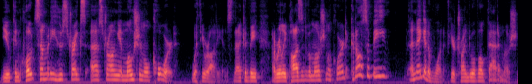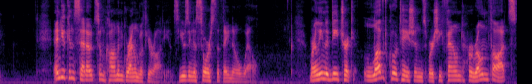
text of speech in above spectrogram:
You can quote somebody who strikes a strong emotional chord with your audience. And that could be a really positive emotional chord. It could also be a negative one if you're trying to evoke that emotion. And you can set out some common ground with your audience using a source that they know well. Marlene Dietrich loved quotations where she found her own thoughts,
